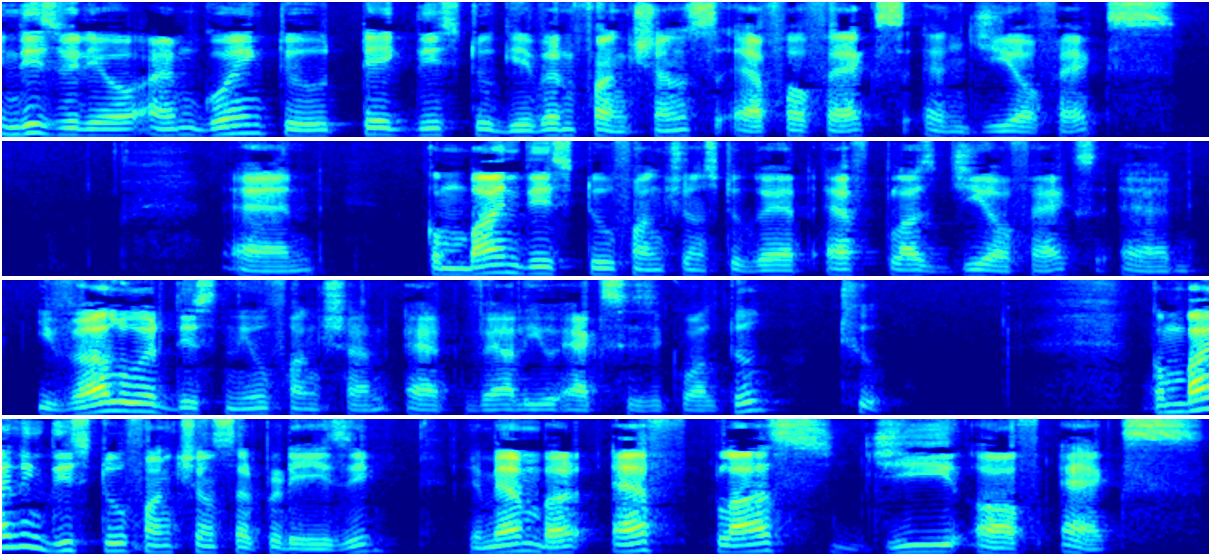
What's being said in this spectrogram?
In this video, I am going to take these two given functions f of x and g of x and combine these two functions to get f plus g of x and evaluate this new function at value x is equal to 2. Combining these two functions are pretty easy. Remember f plus g of x,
